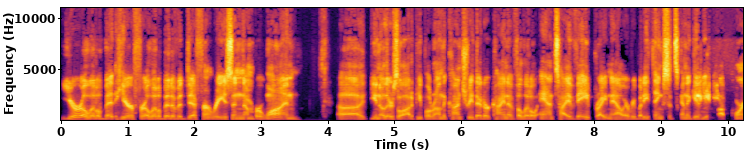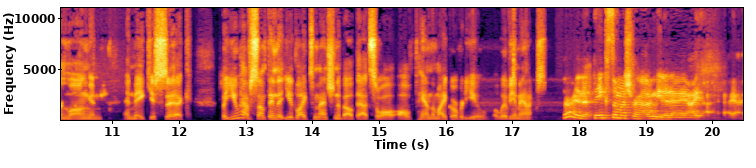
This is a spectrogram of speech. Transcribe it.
You're a little bit here for a little bit of a different reason. Number one, uh, you know, there's a lot of people around the country that are kind of a little anti-vape right now. Everybody thinks it's going to give you popcorn lung and and make you sick. But you have something that you'd like to mention about that, so I'll, I'll hand the mic over to you, Olivia Mannix. Sure, and thanks so much for having me today. I, I,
